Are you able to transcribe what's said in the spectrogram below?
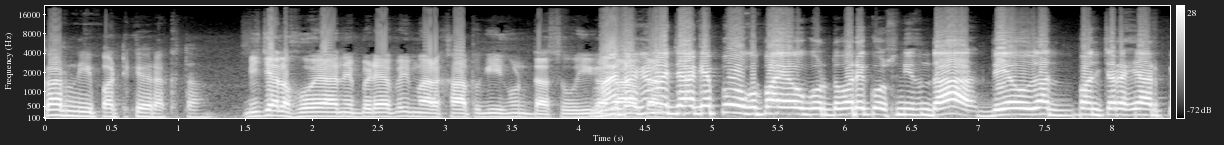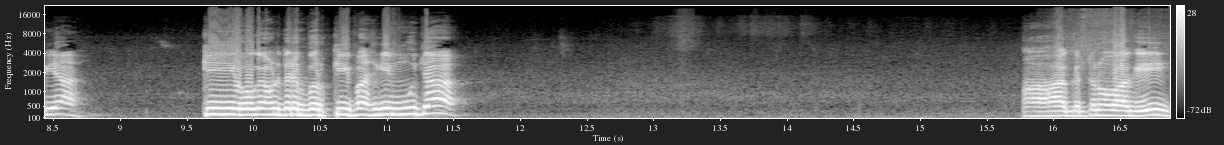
ਘਰ ਨਹੀਂ ਪੱਟ ਕੇ ਰੱਖਤਾ। ਵੀ ਚੱਲ ਹੋਇਆ ਨੇ ਬੜਿਆ ਭਈ ਮਰ ਖੱਪ ਗਈ ਹੁਣ ਦੱਸ ਉਹੀ ਗੱਲ ਮੈਂ ਤਾਂ ਕਹਿੰਦਾ ਜਾ ਕੇ ਭੋਗ ਉਹ ਗੁਰਦੁਆਰੇ ਕੁਛ ਨਹੀਂ ਹੁੰਦਾ ਦੇ ਉਹਦਾ 5000 ਰੁਪਿਆ ਕੀ ਹੋ ਗਿਆ ਹੁਣ ਤੇਰੇ ਬੁਰਕੀ ਫਸ ਗਈ ਮੂੰਹ 'ਚ? ਆਹ ਕਿਤਨੋਂ ਆ ਗਈ?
